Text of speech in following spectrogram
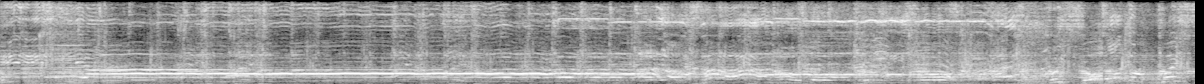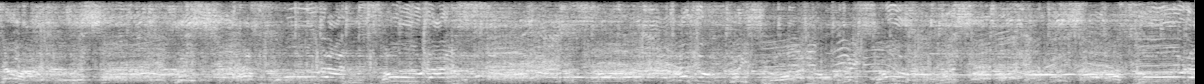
「ショートクエスチョン相談相談あとクエスチョン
